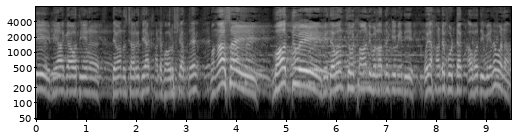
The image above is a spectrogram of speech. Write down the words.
දේ මෙයා ගාව තියෙන දෙවන්ත චරිතයක් හඬ පෞරුෂත්වයක් මං ආසයි. වාද්දුවේ මේ දෙවන්තව කානිවල් අත්දැකීමේදී ඔය හඬ පොඩ්ඩක් අවදි වෙනවනම්.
